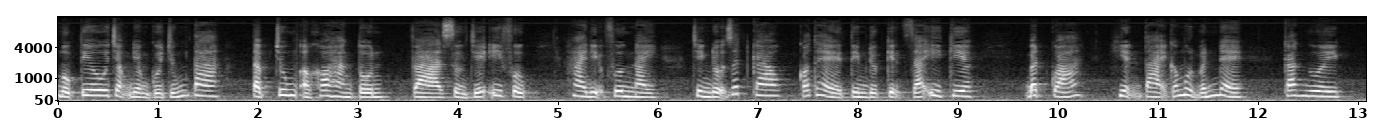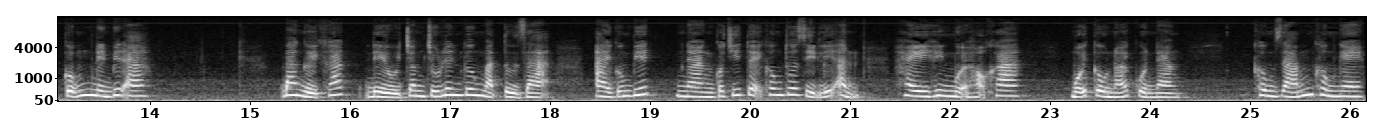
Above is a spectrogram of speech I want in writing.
mục tiêu trọng điểm của chúng ta tập trung ở kho hàng tồn và xưởng chế y phục. Hai địa phương này trình độ rất cao, có thể tìm được kiện giá y kia. Bất quá, hiện tại có một vấn đề, các người cũng nên biết a. Ba người khác đều chăm chú lên gương mặt Tử Dạ, ai cũng biết nàng có trí tuệ không thua gì Lý ẩn hay hình muội họ Kha. Mỗi câu nói của nàng không dám không nghe.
